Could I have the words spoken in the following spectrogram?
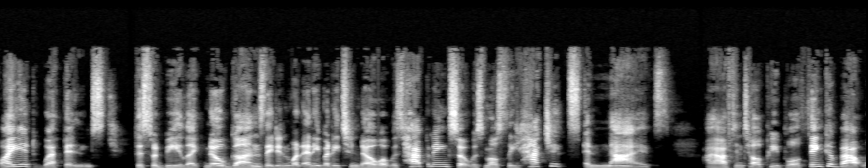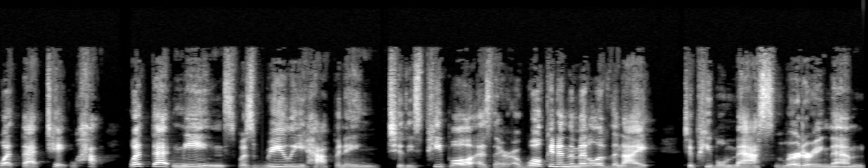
quiet weapons. This would be like no guns. They didn't want anybody to know what was happening. So it was mostly hatchets and knives. I often tell people think about what that take what that means was really happening to these people as they're awoken in the middle of the night to people mass murdering them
